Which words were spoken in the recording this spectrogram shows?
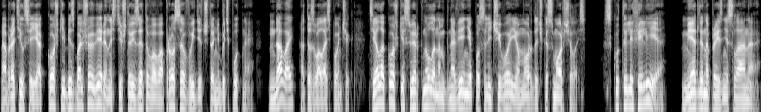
Обратился я к кошке без большой уверенности, что из этого вопроса выйдет что-нибудь путное. «Давай», – отозвалась Пончик. Тело кошки сверкнуло на мгновение, после чего ее мордочка сморщилась. «Скутелефилия», Медленно произнесла она.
